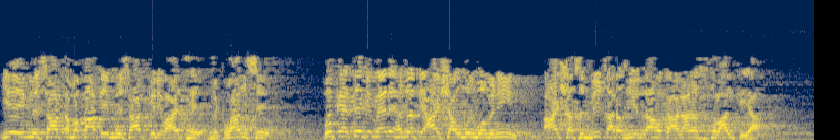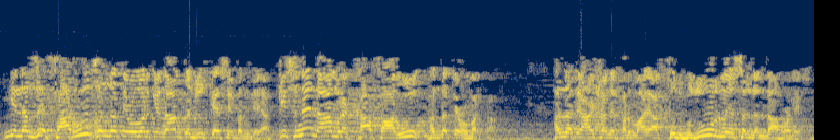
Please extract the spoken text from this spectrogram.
یہ ابن سعد، طبقات ابن سعد کی روایت ہے زکوان سے۔ وہ کہتے ہیں کہ میں نے حضرت عائشہ ام المومنین، عائشہ صدیقہ رضی اللہ تعالیٰ عنہ سے سوال کیا یہ لفظ فاروق حضرت عمر کے نام کا جز کیسے بن گیا؟ کس نے نام رکھا فاروق حضرت عمر کا؟ حضرت عائشہ نے فرمایا، خود حضور نے صلی اللہ علیہ وسلم۔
